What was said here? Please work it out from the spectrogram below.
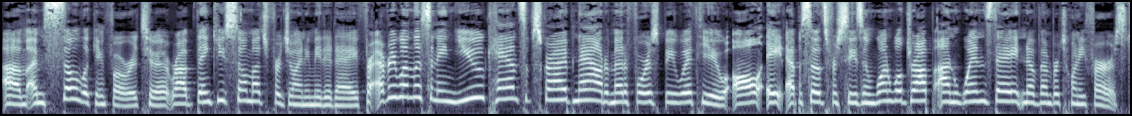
Um, I'm so looking forward to it. Rob, thank you so much for joining me today. For everyone listening, you can subscribe now to Metaphors Be With You. All eight episodes for season one will drop on Wednesday, November 21st.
